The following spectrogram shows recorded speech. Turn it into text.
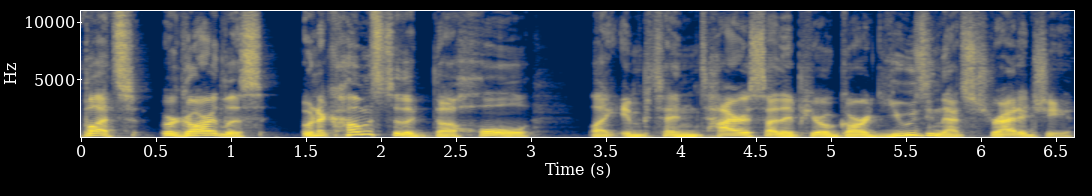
But regardless, when it comes to the, the whole like entire side of the Imperial Guard using that strategy,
